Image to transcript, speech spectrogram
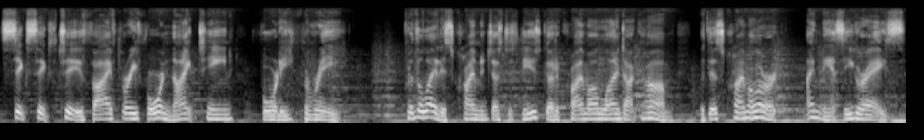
662 534 1943. For the latest crime and justice news, go to crimeonline.com. With this crime alert, I'm Nancy Grace.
